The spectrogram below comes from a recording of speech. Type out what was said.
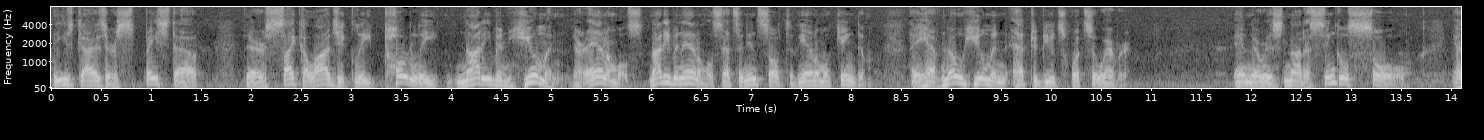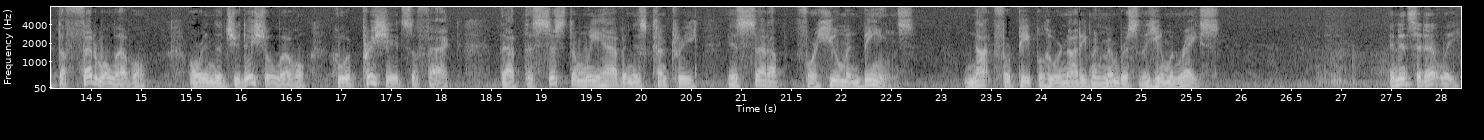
These guys are spaced out. They're psychologically totally not even human. They're animals, not even animals. That's an insult to the animal kingdom. They have no human attributes whatsoever. And there is not a single soul at the federal level or in the judicial level who appreciates the fact that the system we have in this country is set up for human beings, not for people who are not even members of the human race. And incidentally,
